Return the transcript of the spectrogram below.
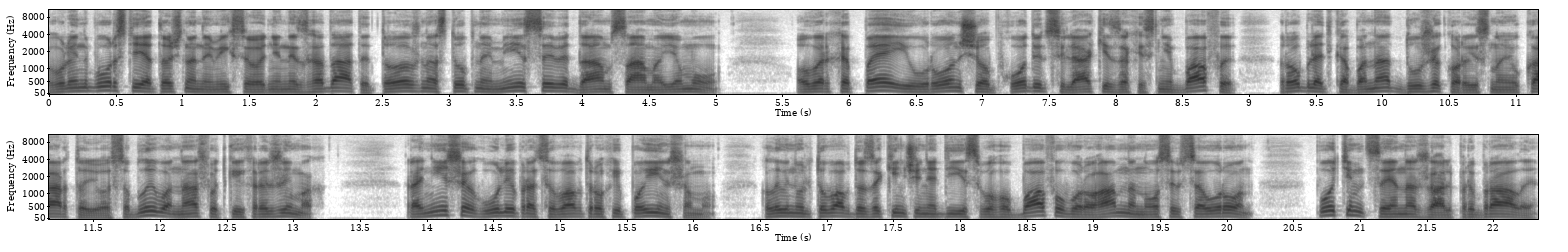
Гулінбурсті я точно не міг сьогодні не згадати, тож наступне місце віддам саме йому. ОверХП і урон, що обходить всілякі захисні бафи, роблять кабана дуже корисною картою, особливо на швидких режимах. Раніше Гулі працював трохи по-іншому. Коли він ультував до закінчення дії свого бафу, ворогам наносився урон. Потім це, на жаль, прибрали.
